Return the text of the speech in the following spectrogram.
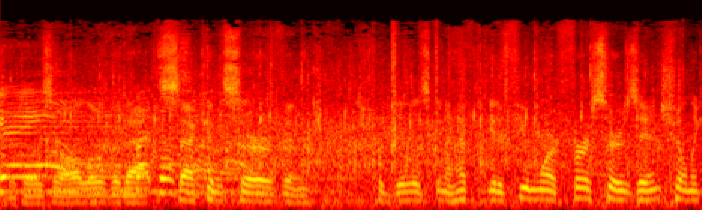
Goes all over that second serve, and Pegula's going to have to get a few more first serves in. She only.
